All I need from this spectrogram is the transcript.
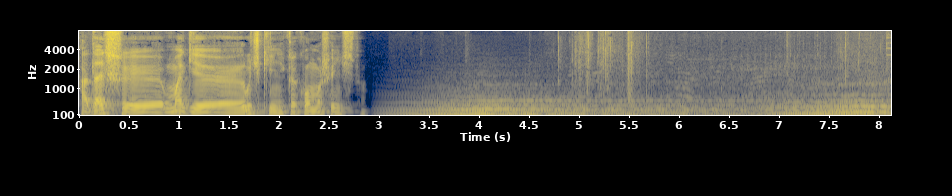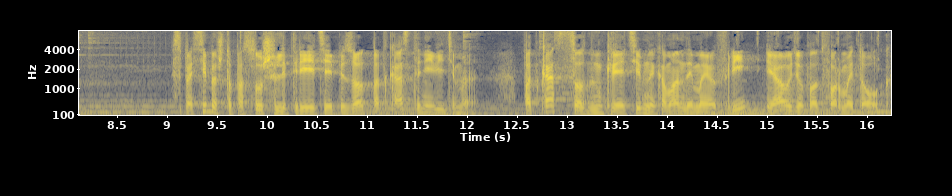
А дальше магия ручки и никакого мошенничества. Спасибо, что послушали третий эпизод подкаста «Невидимое». Подкаст создан креативной командой Mayo Free и аудиоплатформой Talk.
